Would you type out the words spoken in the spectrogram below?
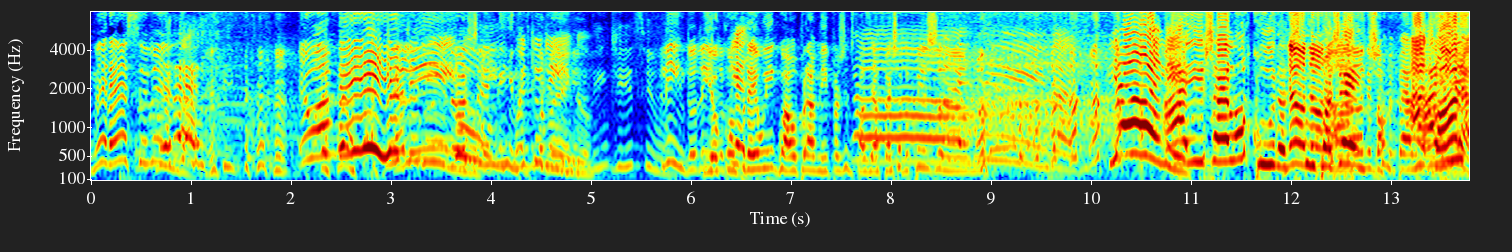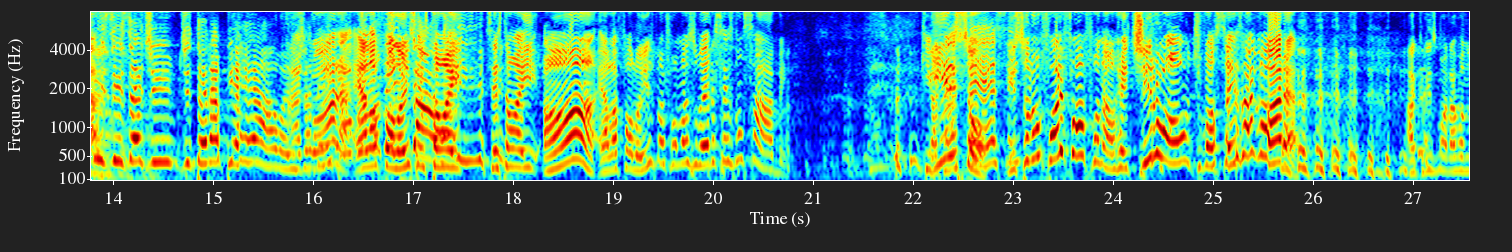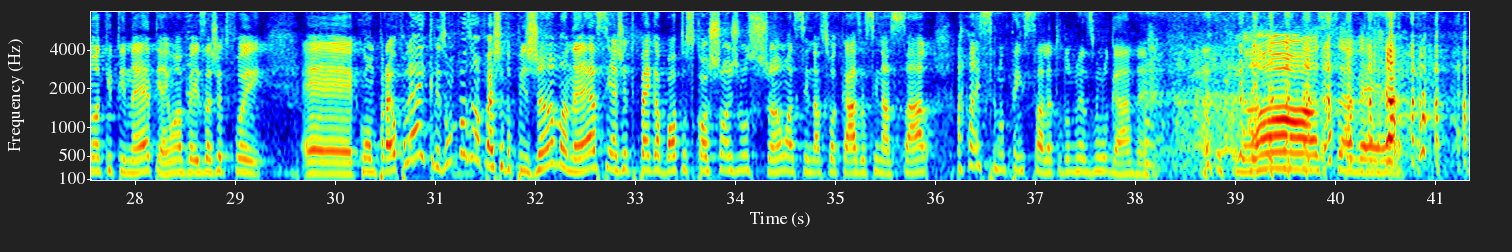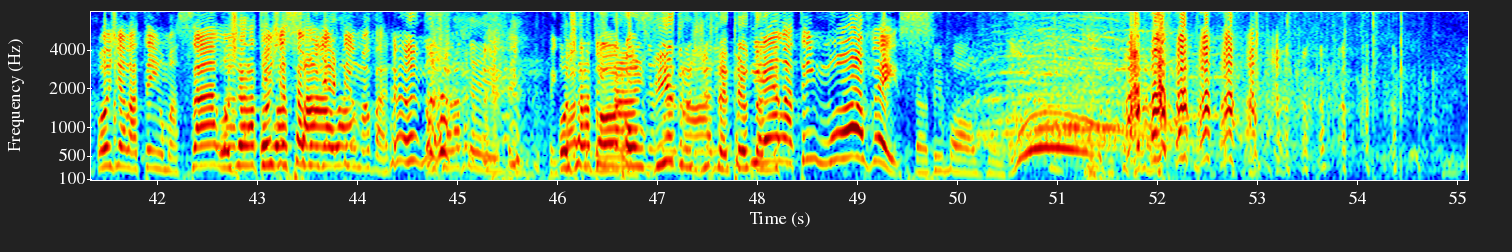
Merece, Linda. merece. Eu amei! É lindo, eu achei lindo. Muito também. lindo. Lindíssimo. Lindo, lindo. E eu comprei um igual pra mim, pra gente fazer a festa do pijama. Linda! Yane! Aí já é loucura, Não, desculpa, não. A Anne gente. Agora- Aí precisa de, de terapia real. Aí já tem Agora, ela falou isso, vocês estão aí. Vocês estão aí. Ah, ela falou isso, mas foi uma zoeira, vocês não sabem. Que Isso, é essa, isso não foi fofo, não. Retiro o on de vocês agora. A Cris morava numa kitnet, aí uma vez a gente foi é, comprar. Eu falei, ai, Cris, vamos fazer uma festa do pijama, né? Assim, a gente pega, bota os colchões no chão, assim, na sua casa, assim, na sala. Ai, se não tem sala, é tudo no mesmo lugar, né? Nossa, velho. Hoje ela tem uma sala. Hoje ela tem Hoje uma essa sala. mulher tem uma varanda. Hoje ela tem. Tem Hoje ela tem Com vidros de armário. 70 E mil. ela tem móveis. Ela tem móveis.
